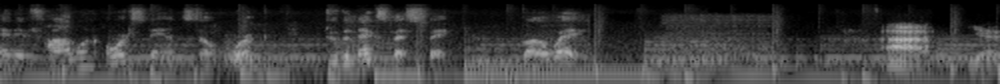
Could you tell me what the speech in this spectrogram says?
and if Hamon or stands don't work, do the next best thing. Run away. Ah, yes.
